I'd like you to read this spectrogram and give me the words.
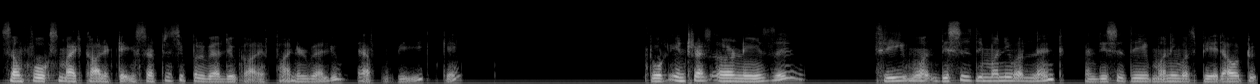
some folks might call it instead principal value call it final value FV okay? Total interest earned is three one this is the money was lent and this is the money was paid out to,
